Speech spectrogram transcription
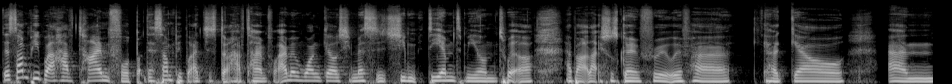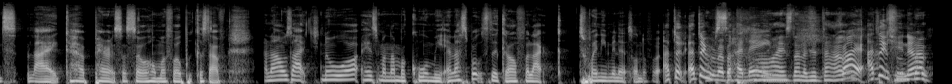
there's some people I have time for, but there's some people I just don't have time for. I remember one girl she messaged, she DM'd me on Twitter about like she was going through it with her her girl and like her parents are so homophobic and stuff. And I was like, you know what? Here's my number. Call me. And I spoke to the girl for like 20 minutes on the phone. I don't. I don't remember her name. surprised none of it. Right. I don't You even know. remember.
